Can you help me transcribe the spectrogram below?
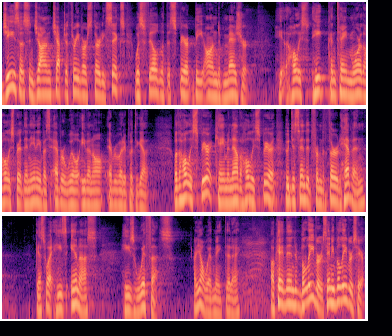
Jesus in John chapter 3, verse 36, was filled with the Spirit beyond measure. He, Holy, he contained more of the Holy Spirit than any of us ever will, even all, everybody put together. But the Holy Spirit came, and now the Holy Spirit, who descended from the third heaven, guess what? He's in us, He's with us. Are y'all with me today? Okay, then believers, any believers here?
